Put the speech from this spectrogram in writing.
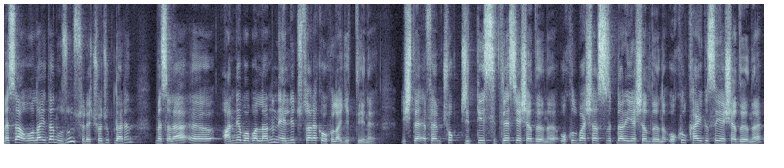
mesela olaydan uzun süre çocukların mesela e, anne babalarının elini tutarak okula gittiğini, işte efendim çok ciddi stres yaşadığını, okul başarısızlıkları yaşadığını, okul kaygısı yaşadığını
